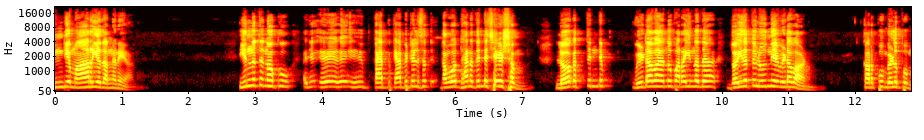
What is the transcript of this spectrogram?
ഇന്ത്യ മാറിയത് അങ്ങനെയാണ്. ഇന്നത്തെ നോക്കൂ ക്യാപിറ്റലിസം നവോത്ഥാനത്തിന്റെ ശേഷം ലോകത്തിന്റെ വിടവ് എന്ന് പറയുന്നത് ദ്വൈതത്തിലൂന്നിയ വിടവാണ്. കറുപ്പും വെളുപ്പും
